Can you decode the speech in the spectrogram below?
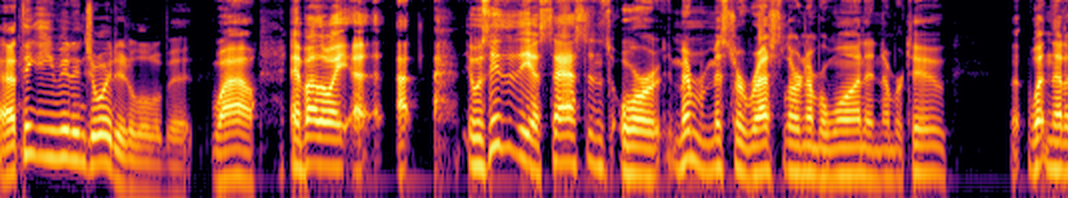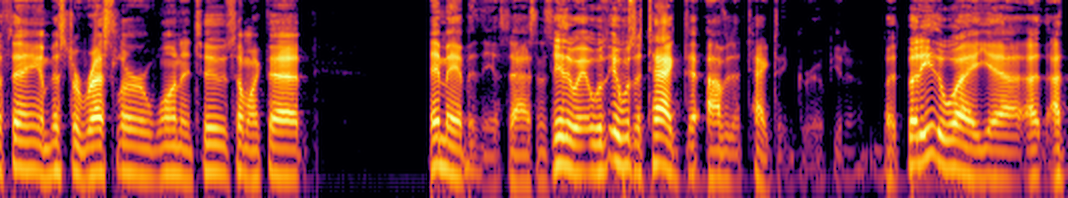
I think he even enjoyed it a little bit. Wow. And by the way, uh, I, it was either the Assassins or remember Mr. Wrestler number one and number two. Wasn't that a thing? A Mr. Wrestler one and two, something like that. It may have been the Assassins. Either way, it was it was a tag. I was a tag team group, you know. But but either way, yeah, I, I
